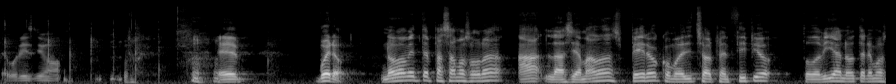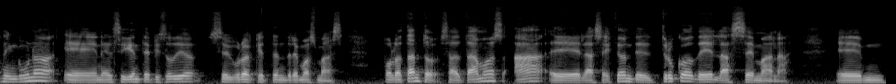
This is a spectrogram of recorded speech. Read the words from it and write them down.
Segurísimo. bueno, Nuevamente pasamos ahora a las llamadas, pero como he dicho al principio, todavía no tenemos ninguna. En el siguiente episodio seguro que tendremos más. Por lo tanto, saltamos a eh, la sección del truco de la semana. Em,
